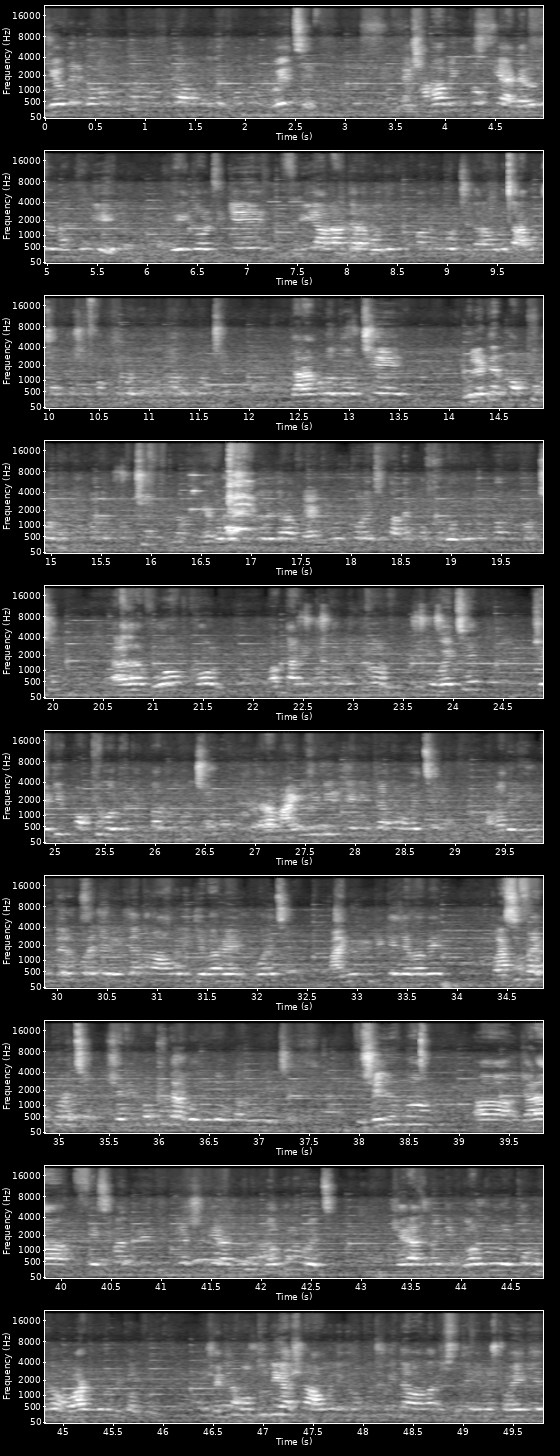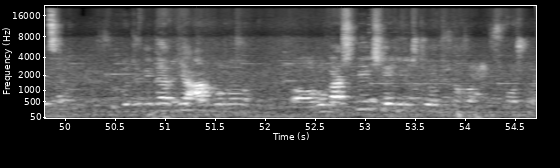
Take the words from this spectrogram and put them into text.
যেহেতু গণ অভ্যুত্থানের মধ্যে দিয়ে আওয়ামী লীগের পতন হয়েছে এই স্বাভাবিক প্রক্রিয়া ব্যালটের মধ্য দিয়ে এই দলটিকে ফিরিয়ে আনার যারা বৈদ্যুতিক উৎপাদন করছে, তারা মূলত আগুন সন্ত্রাসের পক্ষে বৈদ্যুতিক উৎপাদন করছে। তারা মূলত হচ্ছে বুলেটের পক্ষে বৈদ্যুতিক উৎপাদন করছে। এত বছর ধরে যারা ব্যাংক লুট করেছে, তাদের পক্ষে বৈদ্যুতিক উৎপাদন করছে। তারা যারা ভুয়ো খোল হত্যা নির্যাতন নিপীড়ন যেটি হয়েছে, সেটির পক্ষে বৈদ্যুতিক উৎপাদন করছে। যারা মাইনরিটির যে নির্যাতন হয়েছে, আমাদের হিন্দুদের উপরে যে নির্যাতন আওয়ামী লীগ যেভাবে করেছে, মাইনরিটিকে যেভাবে ক্লাসিফাইড করেছে, সেটির পক্ষে তারা বৈদ্যুতিক উৎপাদন করছে। তো সেই জন্য যারা ফেসিবাদ বিরোধী রাজনৈতিক দলগুলো রয়েছে সেই রাজনৈতিক দলগুলোর ঐক্যবদ্ধ হওয়ার কোনো বিকল্প নেই সেটার মধ্য দিয়ে আসলে আওয়ামী লীগের উপযোগিতা বাংলাদেশ থেকে নষ্ট হয়ে গিয়েছে উপযোগিতার যে আর কোনো অবকাশ নেই, সেই জিনিসটি হচ্ছে তখন স্পষ্ট।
